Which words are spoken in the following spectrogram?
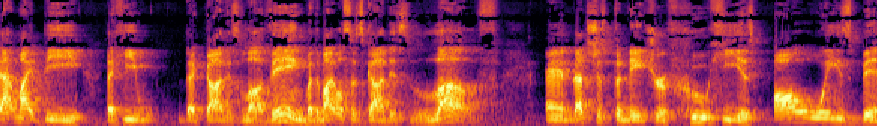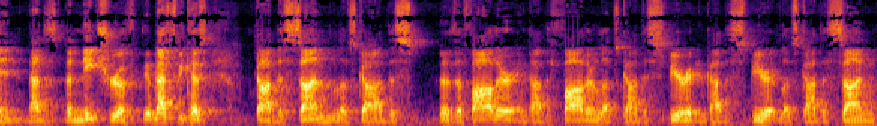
That might be that he that God is loving, but the Bible says God is love. And that's just the nature of who he has always been. That's the nature of that's because God the Son loves God the, the Father, and God the Father loves God the Spirit, and God the Spirit loves God the Son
